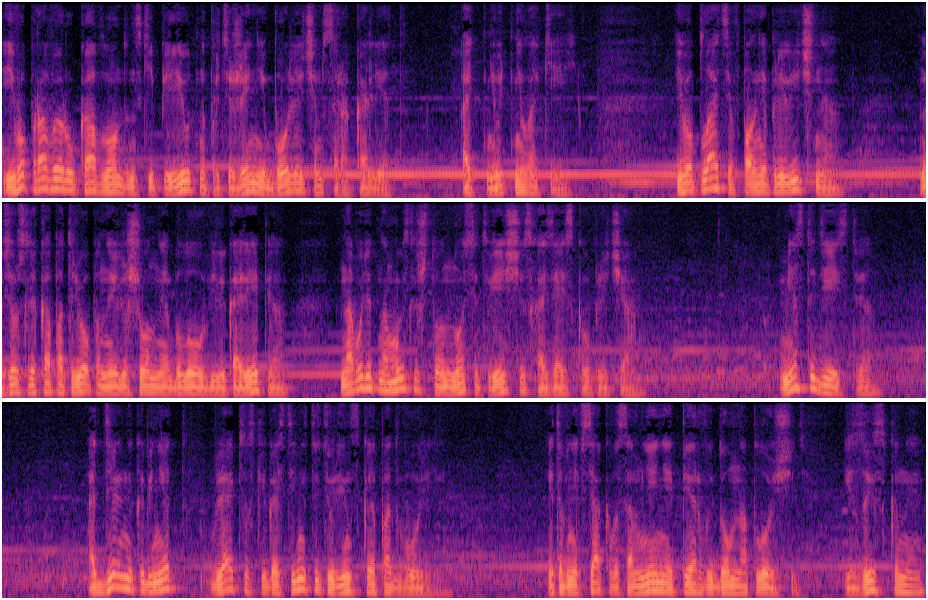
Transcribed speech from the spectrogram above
и его правая рука в лондонский период на протяжении более чем 40 лет. Отнюдь не лакей. Его платье вполне приличное, но все же слегка потрепанное и лишенное былого великолепия, наводит на мысль, что он носит вещи с хозяйского плеча. Место действия. Отдельный кабинет в Ляйпцигской гостинице «Тюринское подворье». Это, вне всякого сомнения, первый дом на площади. Изысканные,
